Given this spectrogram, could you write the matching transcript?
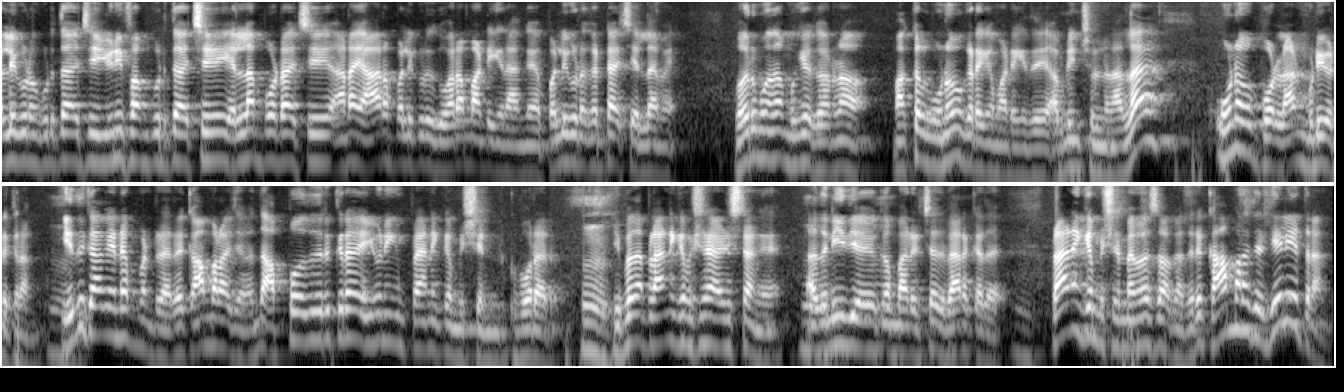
பள்ளிக்கூடம் கொடுத்தாச்சு யூனிஃபார்ம் கொடுத்தாச்சு எல்லாம் போட்டாச்சு. ஆனா யாரும் பள்ளிக்கூடத்துக்கு வர மாட்டேங்கிறாங்க. பள்ளிக்கூடம் கட்டாச்சு எல்லாமே. வறுமை தான் முக்கிய காரணம் மக்களுக்கு உணவு கிடைக்க மாட்டேங்குது அப்படின்னு சொன்னனால உணவு போடலான்னு முடிவு எடுக்கிறாங்க. இதுக்காக என்ன பண்றாரு? காமராஜர் வந்து அப்போது இருக்கிற யூனியன் பிளானிங் கமிஷனுக்கு போறாரு. இப்பதான் பிளானிங் கமிஷன் அடிச்சிட்டாங்க அது நீதி ஆயோகம் மாறிடுச்சு அது வேற கதை. பிளானிங் கமிஷன் மெம்பர்ஸ் உட்காந்துட்டு காமராஜர் கேலி ஏத்துறாங்க.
